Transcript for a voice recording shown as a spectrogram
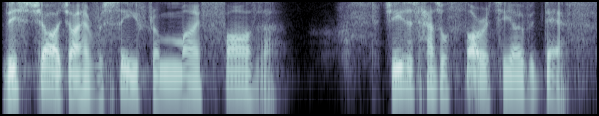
This charge I have received from my Father. Jesus has authority over death.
